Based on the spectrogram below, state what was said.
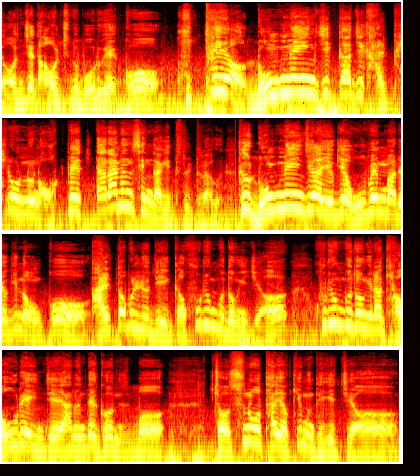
언제 나올지도 모르겠고 구태여 롱레인지까지 갈 필요는 없겠다라는 생각이 들더라고요. 그 롱레인지가 여기에 500마력이 넘고 RWD 그러니까 후륜구동이죠. 후륜구동이라 겨울에 이제 하는데 그건 뭐 저 스노우 타이어 끼면 되겠죠.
